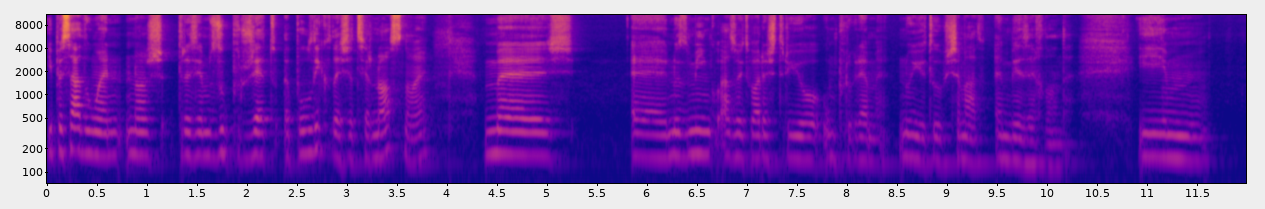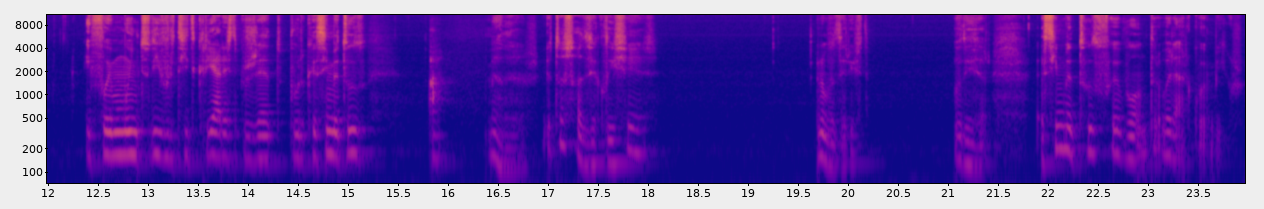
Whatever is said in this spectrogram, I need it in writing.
E passado um ano, nós trazemos o projeto a público, deixa de ser nosso, não é? Mas uh, no domingo, às 8 horas, estreou um programa no YouTube chamado A Mesa Redonda. E, e foi muito divertido criar este projeto, porque acima de tudo. Ah, meu Deus, eu estou só a dizer clichês. Eu não vou dizer isto. Vou dizer. Acima de tudo, foi bom trabalhar com amigos.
